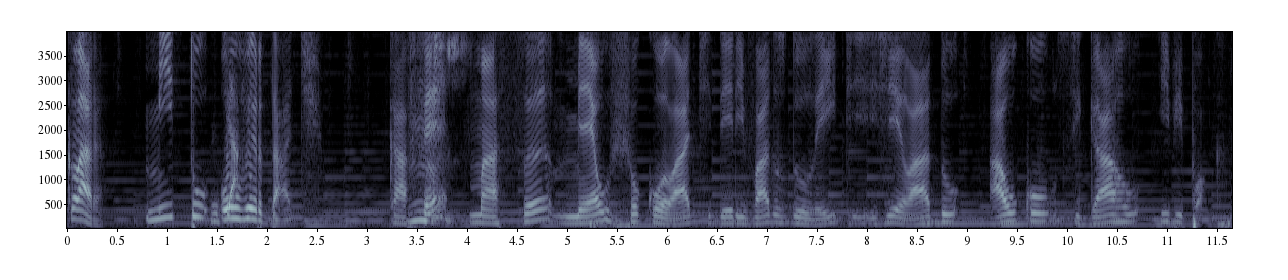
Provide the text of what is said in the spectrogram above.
Clara, mito ou verdade? Café, hum. maçã, mel, chocolate, derivados do leite, gelado, álcool, cigarro e pipoca.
